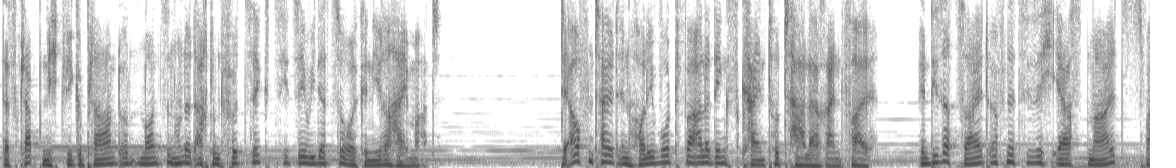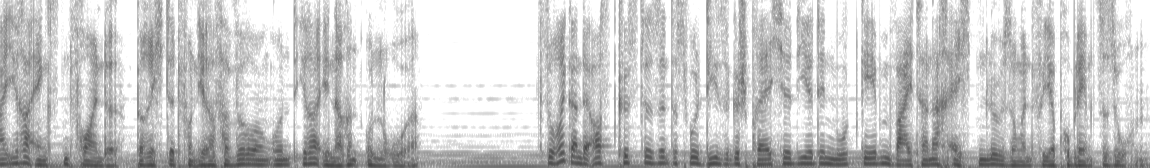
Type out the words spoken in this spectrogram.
Das klappt nicht wie geplant und 1948 zieht sie wieder zurück in ihre Heimat. Der Aufenthalt in Hollywood war allerdings kein totaler Reinfall. In dieser Zeit öffnet sie sich erstmals zwei ihrer engsten Freunde, berichtet von ihrer Verwirrung und ihrer inneren Unruhe. Zurück an der Ostküste sind es wohl diese Gespräche, die ihr den Mut geben, weiter nach echten Lösungen für ihr Problem zu suchen.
